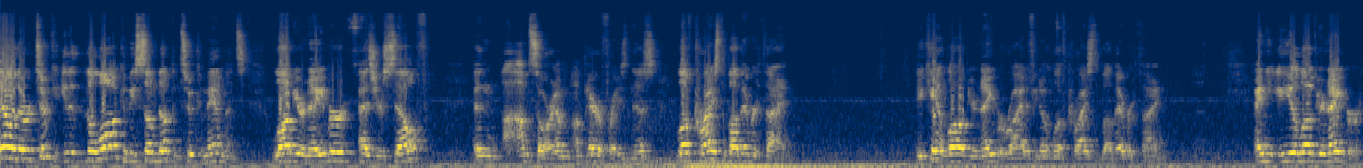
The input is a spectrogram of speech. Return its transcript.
know, there are two. The law can be summed up in two commandments: love your neighbor as yourself, and I'm sorry, I'm, I'm paraphrasing this. Love Christ above everything. You can't love your neighbor right if you don't love Christ above everything. And you, you love your neighbor.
